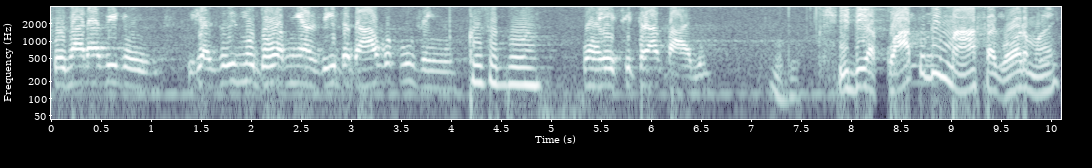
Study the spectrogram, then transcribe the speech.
Foi maravilhoso. Jesus mudou a minha vida da água para o vinho Coisa boa. com esse trabalho. E dia 4 de março agora, mãe.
